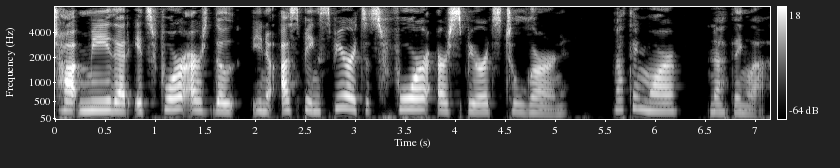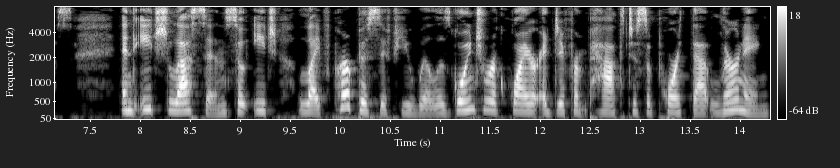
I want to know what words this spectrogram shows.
taught me that it's for our, though, you know, us being spirits, it's for our spirits to learn. Nothing more, nothing less. And each lesson, so each life purpose, if you will, is going to require a different path to support that learning.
